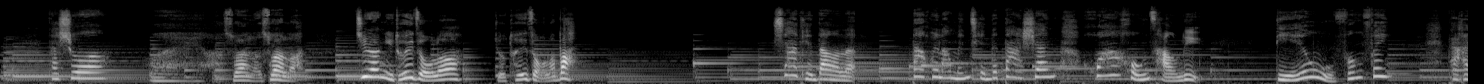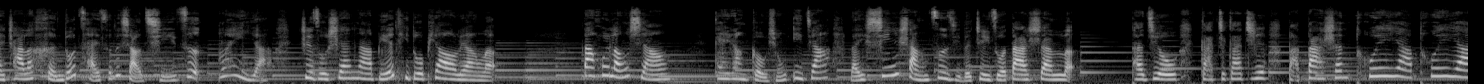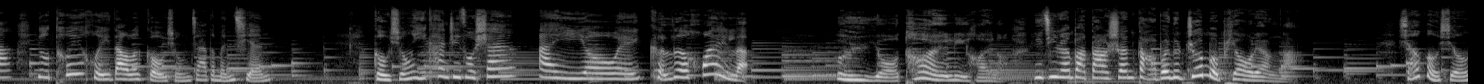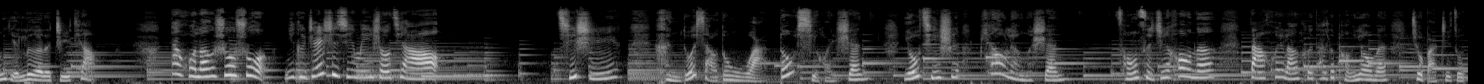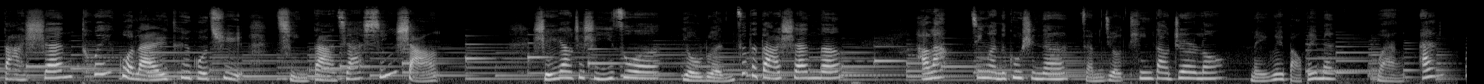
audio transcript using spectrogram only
他说。哎呀，算了算了，既然你推走了，就推走了吧。夏天到了，大灰狼门前的大山花红草绿，蝶舞蜂飞，它还插了很多彩色的小旗子。哎呀，这座山呐，别提多漂亮了。大灰狼想，该让狗熊一家来欣赏自己的这座大山了。他就嘎吱嘎吱把大山推呀推呀，又推回到了狗熊家的门前。狗熊一看这座山，哎呦喂，可乐坏了！哎呀，太厉害了！你竟然把大山打扮的这么漂亮啊！小狗熊也乐得直跳。大火狼叔叔，你可真是心灵手巧。其实，很多小动物啊都喜欢山，尤其是漂亮的山。从此之后呢，大灰狼和他的朋友们就把这座大山推过来推过去，请大家欣赏。谁让这是一座有轮子的大山呢？好啦，今晚的故事呢，咱们就听到这儿喽。每一位宝贝们，晚安。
